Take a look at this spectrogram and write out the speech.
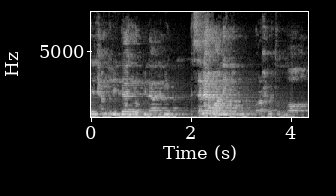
আলহামদুলিল্লাহি রাব্বিল আলামিন আসসালামু আলাইকুম ওয়া রাহমাতুল্লাহ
